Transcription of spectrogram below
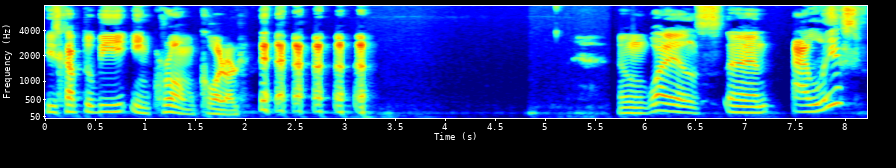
it have to be in Chrome color. and what else? And at least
